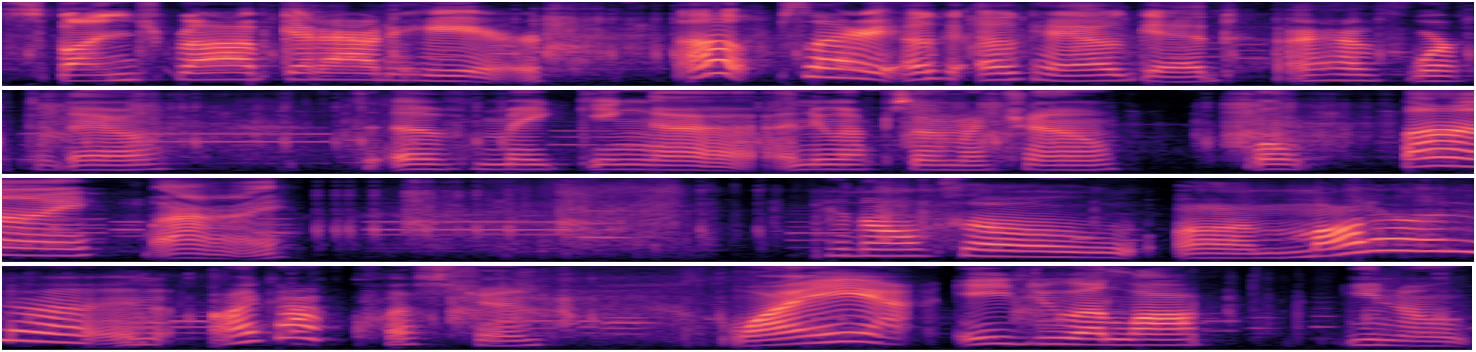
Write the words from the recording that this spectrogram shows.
SpongeBob, get out of here. Oh, sorry. Okay, okay, I'll get. I have work to do to, of making a, a new episode of my channel. Well, bye. Bye. And also, uh, modern, uh, and I got a question. Why do a lot, you know,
